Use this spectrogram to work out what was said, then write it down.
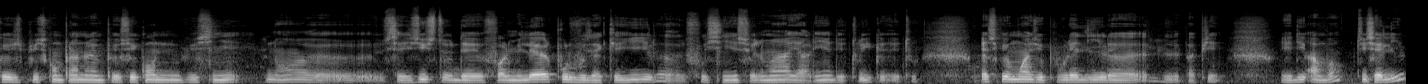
que je puisse comprendre un peu ce qu'on veut signer? Non, euh, c'est juste des formulaires pour vous accueillir. euh, Il faut signer seulement, il n'y a rien de truc et tout. Est-ce que moi je pourrais lire le papier? J'ai dit, ah bon, tu sais lire?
